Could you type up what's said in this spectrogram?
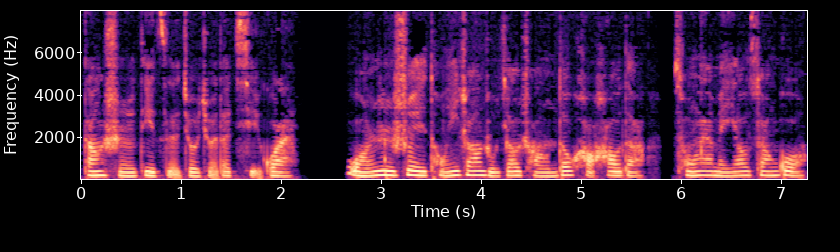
当时弟子就觉得奇怪，往日睡同一张乳胶床都好好的，从来没腰酸过，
